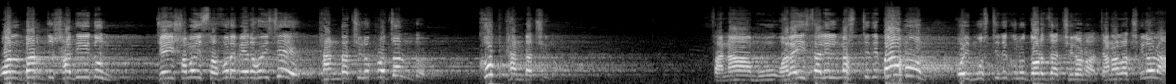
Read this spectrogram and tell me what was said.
ওয়াল বারদু শাদীদুন, যেই সময় সফরে বের হইছে, ঠান্ডা ছিল প্রচণ্ড খুব ঠান্ডা ছিল। ফানামু ওয়ালাইসা লিল মসজিদে বাবুন। ওই মসজিদে কোনো দরজা ছিল না, জানালা ছিল না।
